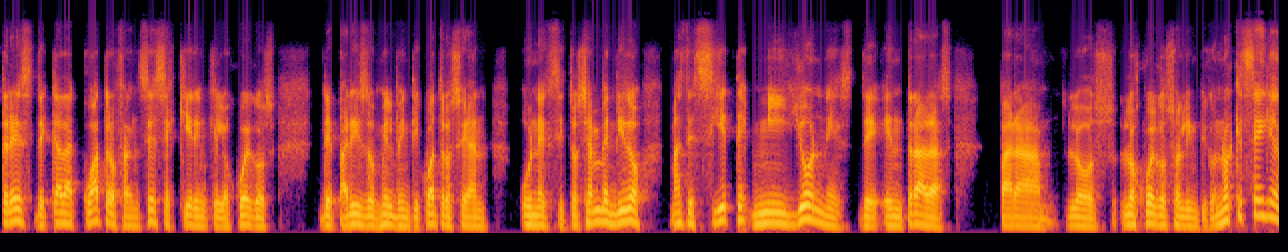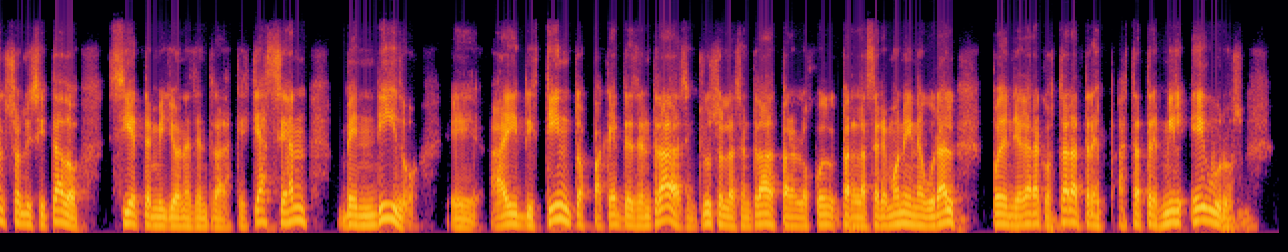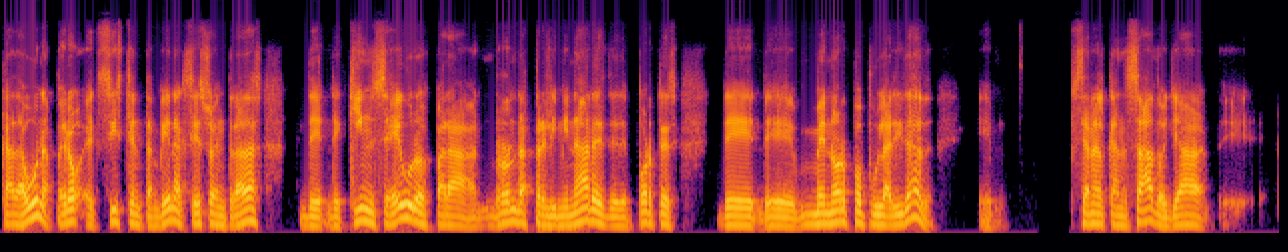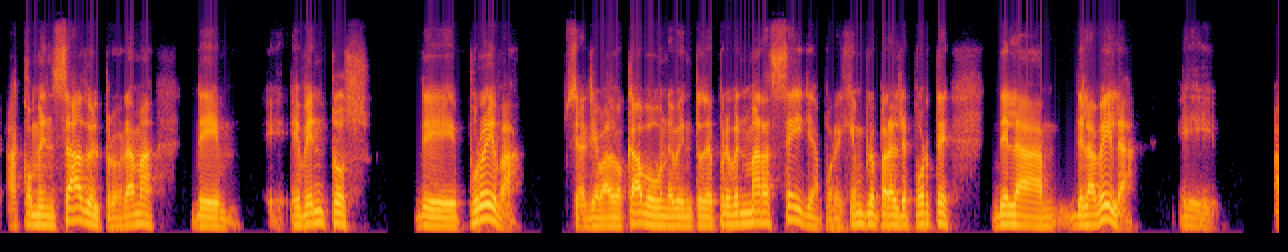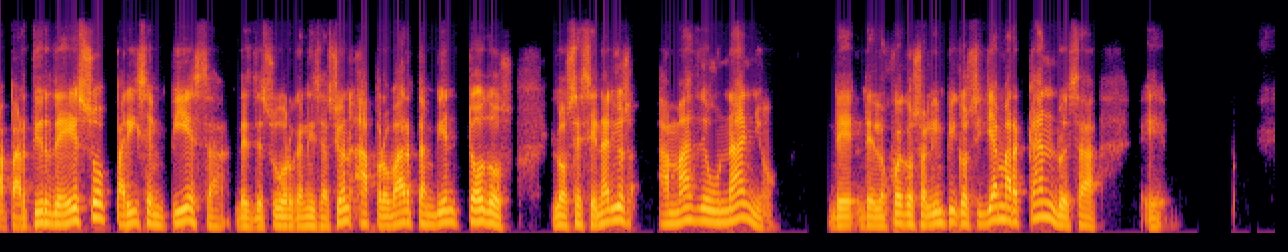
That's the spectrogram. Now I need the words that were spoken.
Tres de cada cuatro franceses quieren que los Juegos de París 2024 sean un éxito. Se han vendido más de 7 millones de entradas para los, los Juegos Olímpicos. No es que se hayan solicitado 7 millones de entradas, que ya se han vendido. Eh, hay distintos paquetes de entradas, incluso las entradas para, los juegos, para la ceremonia inaugural pueden llegar a costar a hasta 3 mil euros cada una, pero existen también acceso a entradas de, de 15 euros para rondas preliminares de deportes de, de menor popularidad. Eh, se han alcanzado ya eh, ha comenzado el programa de eh, eventos de prueba. Se ha llevado a cabo un evento de prueba en Marsella, por ejemplo, para el deporte de la, de la vela. Eh, a partir de eso, París empieza desde su organización a probar también todos los escenarios a más de un año de, los Juegos Olímpicos y ya marcando esa eh,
